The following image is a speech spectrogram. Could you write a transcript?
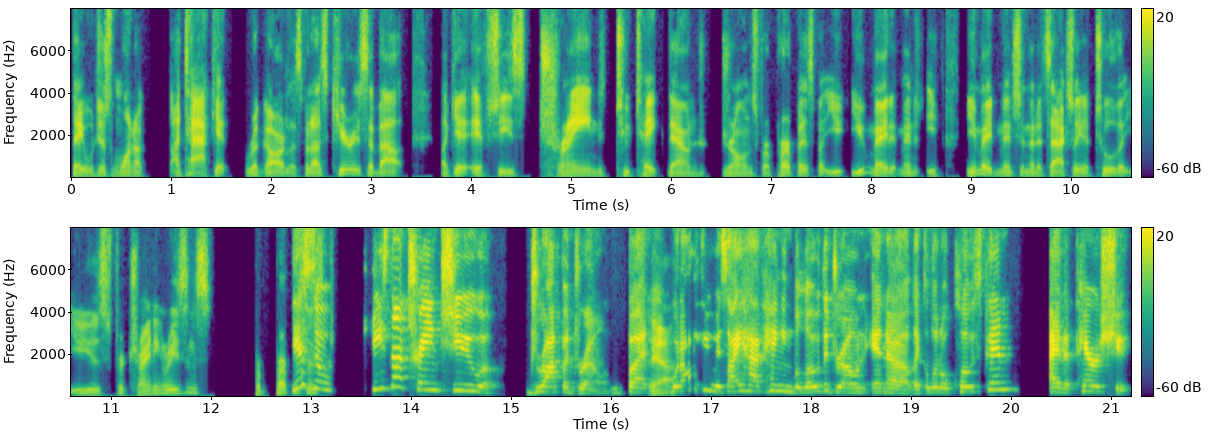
they would just want to attack it regardless. But I was curious about like if she's trained to take down drones for purpose. But you you made it men- you made mention that it's actually a tool that you use for training reasons for purposes. Yeah, so she's not trained to drop a drone, but yeah. what I do is I have hanging below the drone in a like a little clothespin. I have a parachute,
